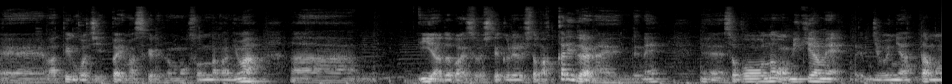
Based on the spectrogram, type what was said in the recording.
えー、バッティングコーチいっぱいいますけれどもその中にはあいいアドバイスをしてくれる人ばっかりではないんでね、えー、そこの見極め自分に合ったも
